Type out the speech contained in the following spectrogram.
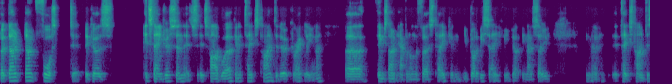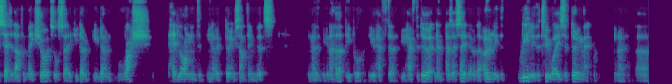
but don't don't force it because it's dangerous and it's it's hard work and it takes time to do it correctly, you know uh, things don't happen on the first take, and you've got to be safe. You've got, you know, so you, you know, it takes time to set it up and make sure it's all safe. You don't you don't rush headlong into you know doing something that's you know you're going to hurt people. You have to you have to do it. And as I say, there are the only the really the two ways of doing that. You know, uh,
